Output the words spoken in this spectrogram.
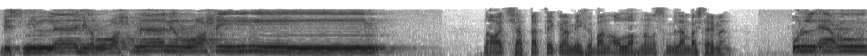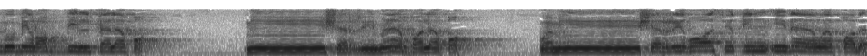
بسم الله الرحمن الرحيم Nəhayət şəfqətlik və mehriban Allah'ın ismi bilan başlayman. قل أعوذ برب الفلق من شر ما خلق ومن شر غاسق إذا وقب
